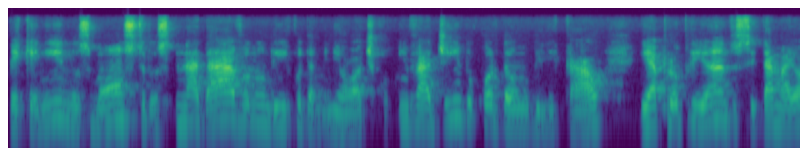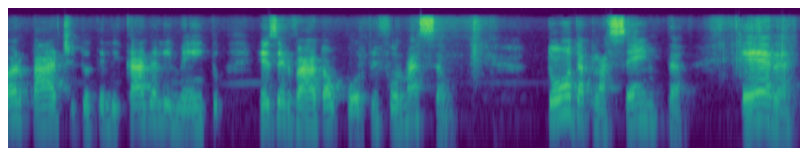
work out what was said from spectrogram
Pequeninos monstros nadavam no líquido amniótico, invadindo o cordão umbilical e apropriando-se da maior parte do delicado alimento reservado ao corpo em formação. Toda a placenta era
